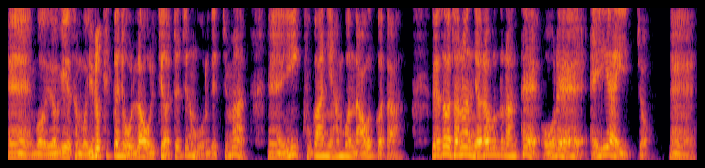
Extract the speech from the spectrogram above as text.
예, 뭐 여기에서 뭐 이렇게까지 올라올지 어쩔지는 모르겠지만 예, 이 구간이 한번 나올 거다. 그래서 저는 여러분들한테 올해 AI 쪽 예,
